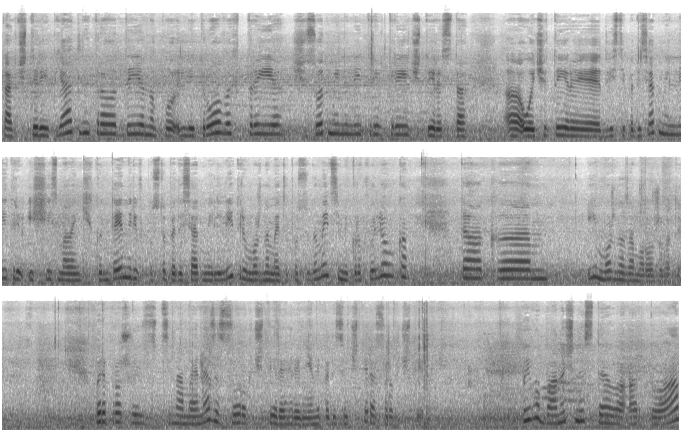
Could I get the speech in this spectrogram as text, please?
Так, 4,5 літра один, літрових 3, 600 мл 3, 400, е, ой, 4, 250 мл і 6 маленьких контейнерів по 150 мл. Можна мити в посудомиці, мікрохвильовка. Так, ем, і можна заморожувати. Перепрошую, ціна майонеза 44 гривні, не 54, а 44. Пиво баночне Стела Артуа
